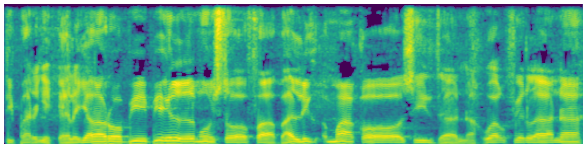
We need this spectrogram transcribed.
dibarengi kele ya Rabbi bil Mustafa balik maqasidana waghfir lana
